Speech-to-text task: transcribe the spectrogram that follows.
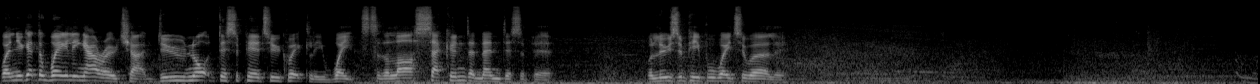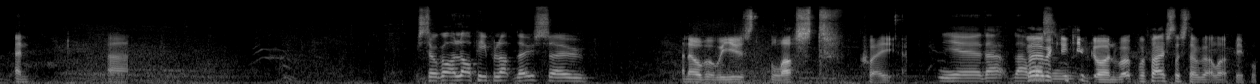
when you get the wailing arrow, chat, do not disappear too quickly. Wait to the last second and then disappear. We're losing people way too early. And uh, We still got a lot of people up though, so I know, but we used lust quite. yeah, that that we wasn't. can keep going. but We've actually still got a lot of people.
